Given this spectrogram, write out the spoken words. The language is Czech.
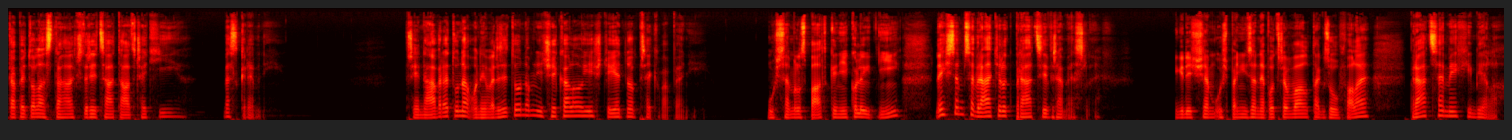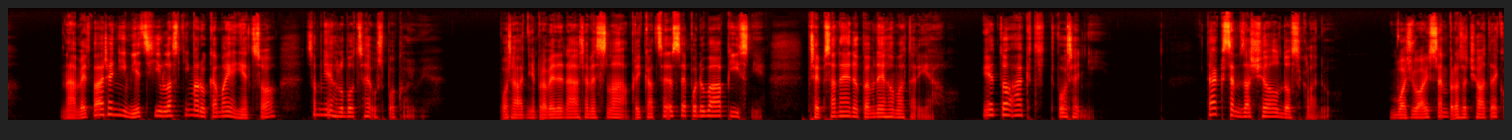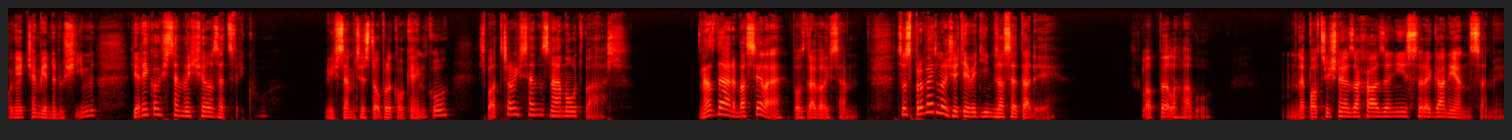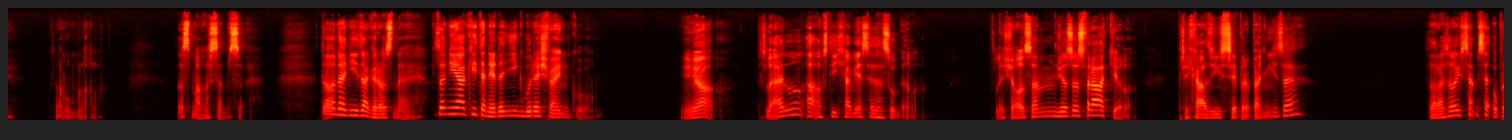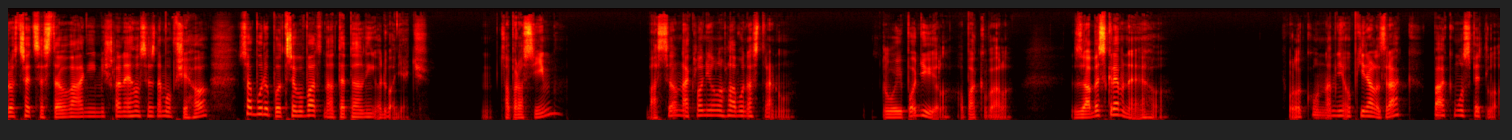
Kapitola 143. Bezkrevný. Při návratu na univerzitu na mě čekalo ještě jedno překvapení. Už jsem byl zpátky několik dní, než jsem se vrátil k práci v řemeslech. Když jsem už peníze nepotřeboval tak zoufale, práce mi chyběla. Na vytváření věcí vlastníma rukama je něco, co mě hluboce uspokojuje. Pořádně provedená řemeslná aplikace se podobá písni – přepsané do pevného materiálu. Je to akt tvoření. Tak jsem zašel do skladu. Uvažoval jsem pro začátek o něčem jednodušším, jelikož jsem vyšel ze cviku. Když jsem přistoupil k okénku, spatřil jsem známou tvář. Nazdar, Basile, pozdravil jsem. Co zprovedl, že tě vidím zase tady? Sklopil hlavu. Nepatřičné zacházení s Reganiancemi, zamumlal. Zasmál jsem se. To není tak hrozné. Za nějaký ten jedeník budeš venku. Jo, zhlédl a ostýchavě se zasubil. Slyšel jsem, že se zvrátil. Přicházíš si pro peníze? Zarazil jsem se uprostřed sestavování myšleného seznamu všeho, co budu potřebovat na tepelný odvaděč. Co prosím? Basil naklonil hlavu na stranu. Tvůj podíl, opakoval. Za bezkrevného. Chvilku na mě opíral zrak, pak mu spětlo.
